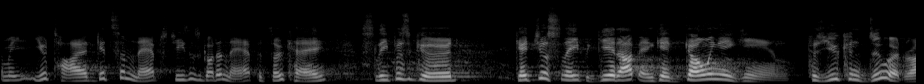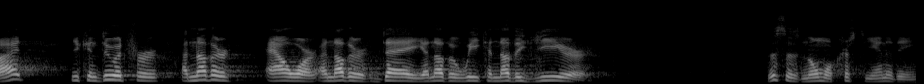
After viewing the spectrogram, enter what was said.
I mean, you're tired. Get some naps. Jesus got a nap. It's okay. Sleep is good. Get your sleep, get up, and get going again. Because you can do it, right? You can do it for another hour, another day, another week, another year. This is normal Christianity.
